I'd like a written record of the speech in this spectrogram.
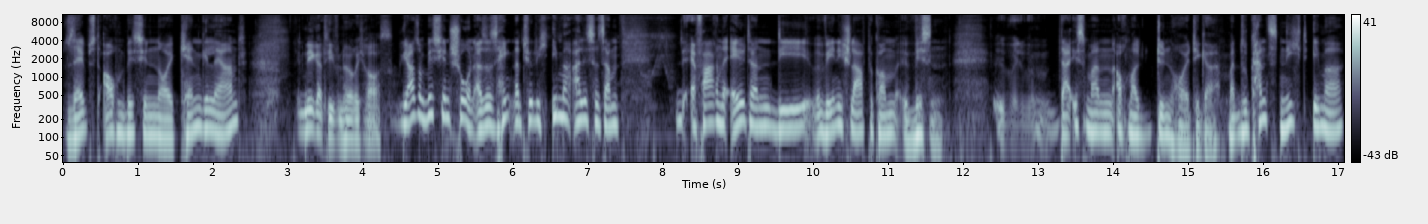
selbst auch ein bisschen neu kennengelernt. Im Negativen höre ich raus. Ja, so ein bisschen schon. Also es hängt natürlich immer alles zusammen. Erfahrene Eltern, die wenig Schlaf bekommen, wissen, da ist man auch mal dünnhäutiger. Man- Du kannst nicht immer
